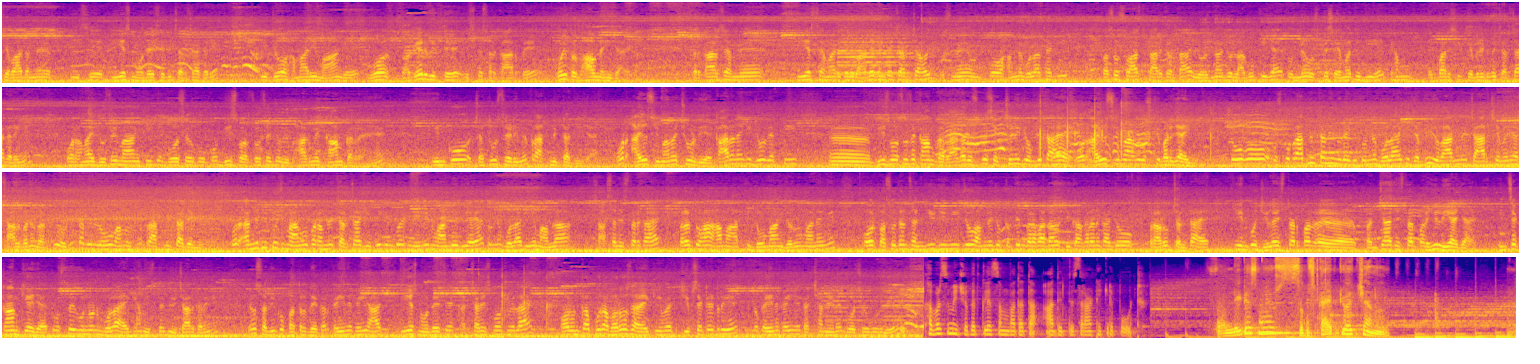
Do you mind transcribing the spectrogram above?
उसके बाद हमने पी से पी एस महोदय से भी चर्चा करी कि जो हमारी मांग है, वो बगैर वित्त है इस पर सरकार पे कोई प्रभाव नहीं जाएगा। सरकार से हमने पी एस से हमारे करीब आधे घंटे चर्चा हुई। उसमें उनको, हमने बोला था कि पशु स्वास्थ्य कार्यकर्ता योजना जो लागू की जाए तो उनने उस पर सहमति दी है कि हम एक बार इसकी कैबिनेट में चर्चा करेंगे। और हमारी दूसरी मांग थी कि गौ सेवकों को 20 वर्षों से जो विभाग में काम कर रहे हैं इनको चतुर्थ श्रेणी में प्राथमिकता दी जाए और आयु सीमा में छूट दी जाए। कारण है कि जो व्यक्ति बीस वर्षों से काम कर रहा है, अगर उस पर शैक्षणिक योग्यता है और आयु सीमा अगर उसकी बढ़ जाएगी तो वो उसको प्राथमिकता नहीं मिलेगी। तो उन्होंने बोला है कि जब भी विभाग में चार छः महीने या साल भर में भर्ती होगी, तब इन लोगों को हम उसमें प्राथमिकता देंगे। और अन्य भी कुछ मांगों पर हमने चर्चा की थी कि इनको एक नियमित मानदेय दिया है तो उन्होंने बोला कि ये मामला शासन स्तर का है परंतु हाँ हम आपकी दो मांग ज़रूर मानेंगे। और पशुधन संजीवनी जो हमने जो कृत्रिम गर्भाधान टीकाकरण का जो प्रारूप चलता है कि इनको जिला स्तर पर पंचायत स्तर पर ही लिया जाए इनसे काम किया जाए तो उस पर भी उन्होंने बोला है कि हम इस पर भी विचार करेंगे। तो सभी को पत्र देकर कहीं ना कहीं आज पी एस महोदय से एक अच्छा रिस्पॉन्स मिला है और उनका पूरा भरोसा है कि वह चीफ सेक्रेटरी है तो कहीं ना कहीं एक अच्छा निर्णय गोचरों के लिए खबर समय जगत के लिए संवाददाता आदित्य सराठे की report. For latest news subscribe to our channel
